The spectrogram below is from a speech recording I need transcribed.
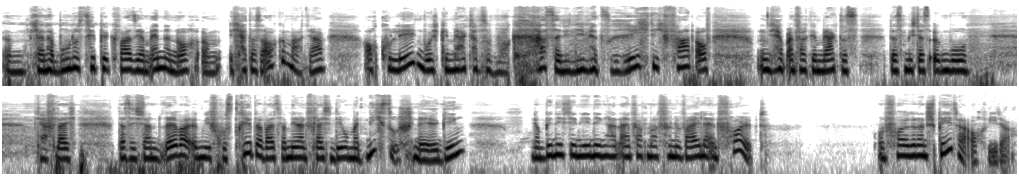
ähm, kleiner Bonustipp hier quasi am Ende noch. Ähm, ich hatte das auch gemacht, ja. Auch Kollegen, wo ich gemerkt habe, so boah krass, die nehmen jetzt richtig Fahrt auf. Und ich habe einfach gemerkt, dass, dass mich das irgendwo ja vielleicht, dass ich dann selber irgendwie frustriert war, weil es bei mir dann vielleicht in dem Moment nicht so schnell ging. Dann bin ich denjenigen halt einfach mal für eine Weile entfolgt und folge dann später auch wieder.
